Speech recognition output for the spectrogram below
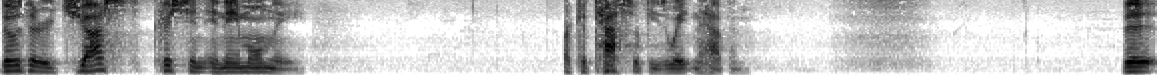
Those that are just Christian in name only are catastrophes waiting to happen. The,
